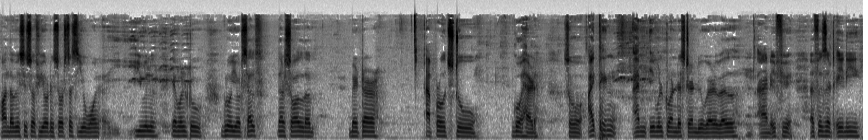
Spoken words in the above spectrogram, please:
On the basis of your resources you want you will able to grow yourself. That's all the better approach to go ahead so i think i'm able to understand you very well. And if you, if is it any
